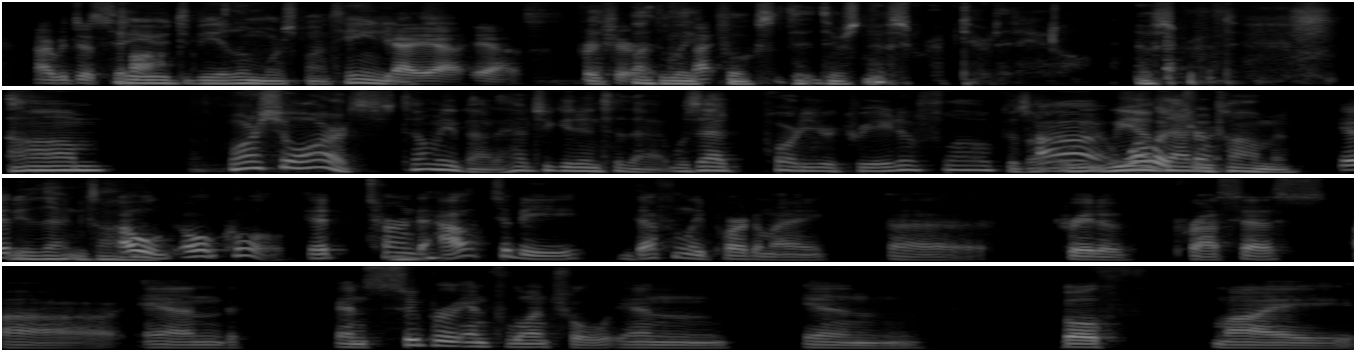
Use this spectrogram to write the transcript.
I would just So talk. you to be a little more spontaneous. Yeah, yeah, yeah, for sure. By the way, I- folks, th- there's no script here today at all. No script. Um, martial arts. Tell me about it. How'd you get into that? Was that part of your creative flow? Because Uh, we well, have that in common. it- we have that in common. Oh, oh, cool. It turned Mhm. out to be definitely part of my uh, creative process uh, and and super influential in in both my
